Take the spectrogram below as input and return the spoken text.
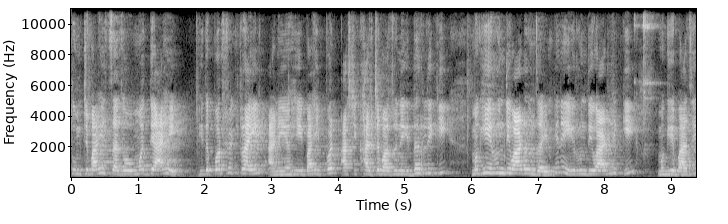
तुमच्या बाहीचा जो मध्य आहे इथं परफेक्ट राहील आणि ही बाही पण अशी खालच्या बाजूने धरली की मग ही रुंदी वाढून जाईल की नाही? ही रुंदी वाढली की मग ही बाजी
